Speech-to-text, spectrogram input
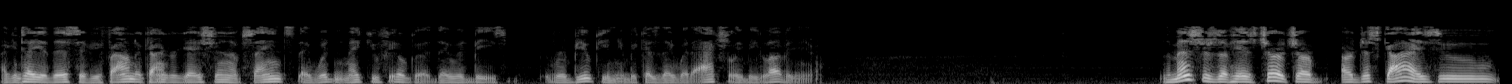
I can tell you this, if you found a congregation of saints, they wouldn't make you feel good. They would be rebuking you because they would actually be loving you. The ministers of his church are, are just guys who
